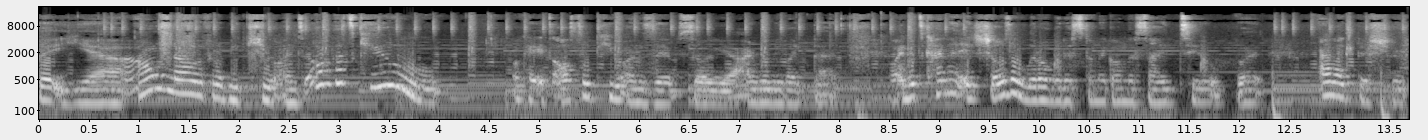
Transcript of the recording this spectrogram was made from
But yeah, I don't know if it'll be cute unzipped. Oh, that's cute. Okay, it's also cute unzipped. So yeah, I really like that. And it's kind of, it shows a little bit of stomach on the side too. But I like this shirt.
